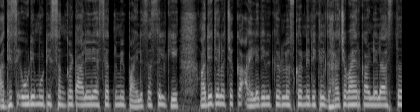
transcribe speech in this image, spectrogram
आधीच एवढी मोठी संकट आलेली असतात तुम्ही पाहिलंच असेल की आदित्यला चक्क आहिल्यादेवी किर्लोस्करने देखील घराच्या बाहेर काढलेलं असतं.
